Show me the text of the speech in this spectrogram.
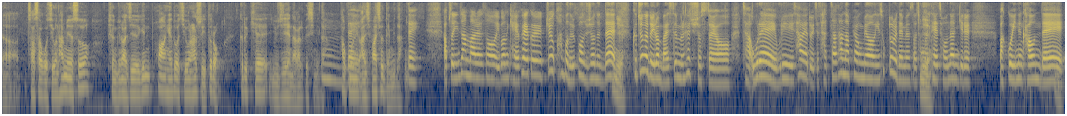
어, 자사고 지원하면서 평준화 지역인 포항에도 지원할 수 있도록 그렇게 유지해 나갈 것입니다. 음, 학부모님 네. 안심하셔도 됩니다. 네. 앞서 인사말에서 이번 계획을 쭉 한번 읊어주셨는데 예. 그 중에도 이런 말씀을 해주셨어요. 자, 올해 우리 사회도 이제 4차 산업혁명이 속도를 내면서 정말 예. 대전환기를 맞고 있는 가운데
